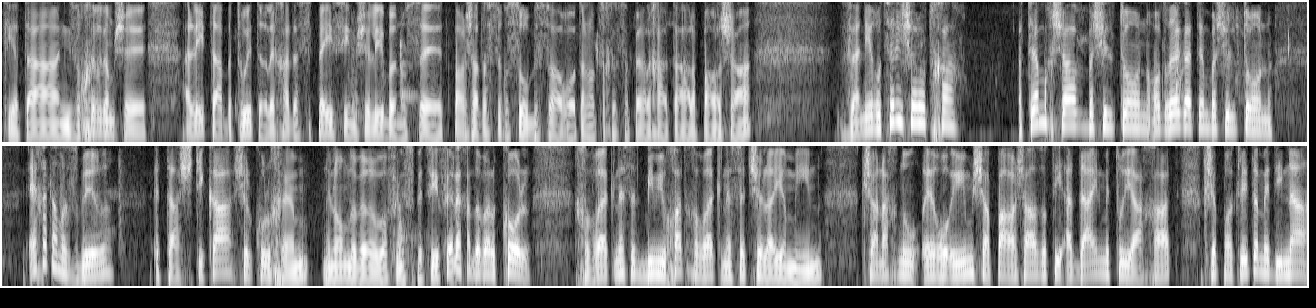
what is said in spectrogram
כי אתה, אני זוכר גם שעלית בטוויטר לאחד הספייסים שלי בנושא, את פרשת הסרסור בסוהרות, אני לא צריך לספר לך על הפרשה. ואני רוצה לשאול אותך, אתם עכשיו בשלטון, עוד רגע אתם בשלטון. איך אתה מסביר את השתיקה של כולכם, אני לא מדבר באופן ספציפי אליך, אני מדבר על כל חברי הכנסת, במיוחד חברי הכנסת של הימין, כשאנחנו אה, רואים שהפרשה הזאת היא עדיין מטויחת, כשפרקליט המדינה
